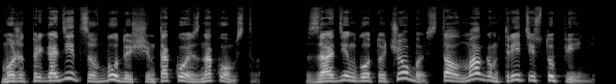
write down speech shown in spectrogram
Может пригодиться в будущем такое знакомство. За один год учебы стал магом третьей ступени.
